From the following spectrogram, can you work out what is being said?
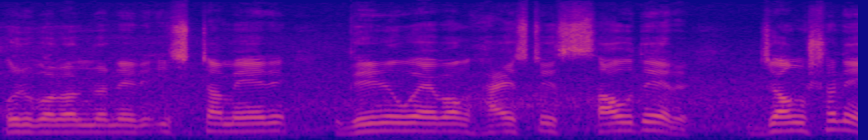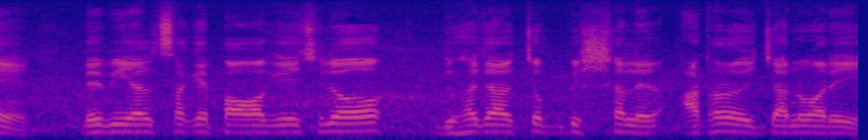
পূর্ব লন্ডনের ইস্টামের গ্রিনওয়ে এবং হাই স্ট্রিট সাউথের জংশনে বেবি এলসাকে পাওয়া গিয়েছিল দু হাজার চব্বিশ সালের আঠারোই জানুয়ারি।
